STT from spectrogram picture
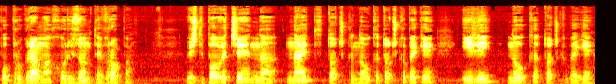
по програма Хоризонт Европа. Вижте повече на night.nauka.bg или nauka.bg.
